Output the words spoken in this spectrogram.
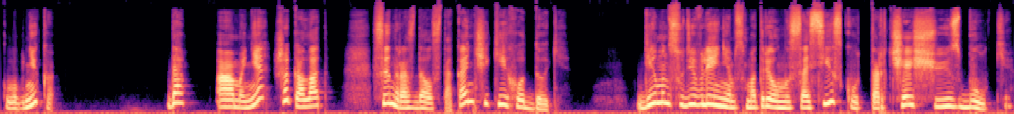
«Клубника?» «Да, а мне шоколад». Сын раздал стаканчики и хот-доги. Демон с удивлением смотрел на сосиску, торчащую из булки.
